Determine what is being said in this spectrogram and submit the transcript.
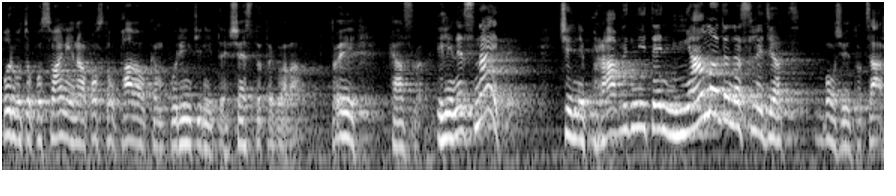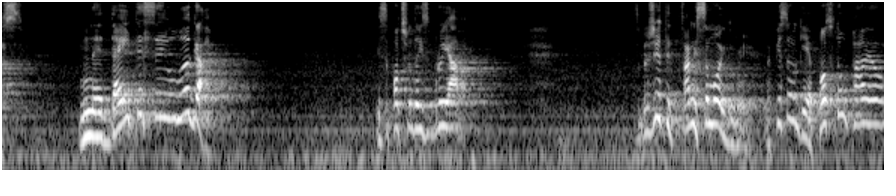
първото послание на апостол Павел към Коринтините, шестата глава. Той казва, или не знаете, че неправедните няма да наследят Божието царство. Не дейте се лъга. И започва да изброява. Забележете, това не са мои думи. Написал ги апостол Павел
